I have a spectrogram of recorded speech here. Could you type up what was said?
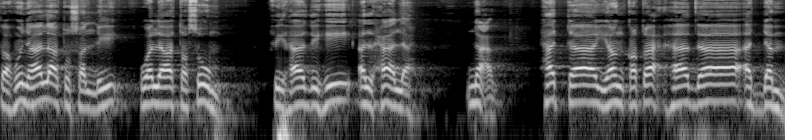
فهنا لا تصلي ولا تصوم في هذه الحالة. نعم حتى ينقطع هذا الدم.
